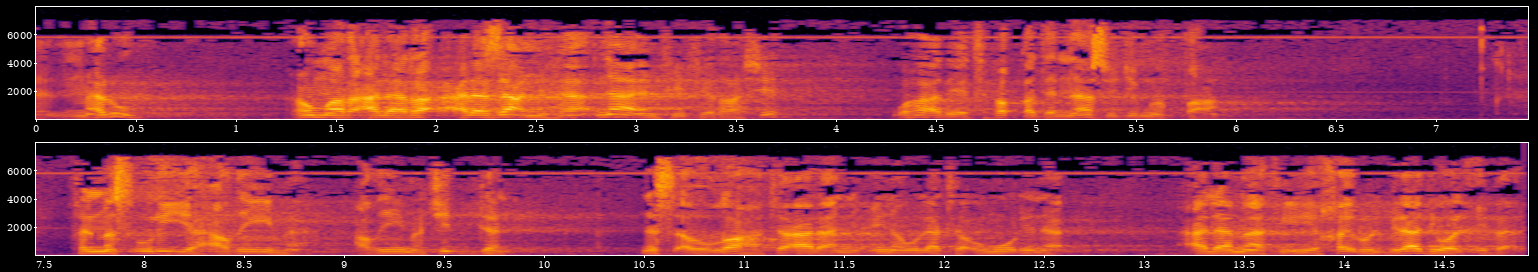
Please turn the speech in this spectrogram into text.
معلوم. عمر على على زعمها نائم في فراشه وهذا يتفقد الناس ويجيب من الطعام. فالمسؤولية عظيمة عظيمة جدا. نسأل الله تعالى أن يعين ولاة أمورنا على ما فيه خير البلاد والعباد.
